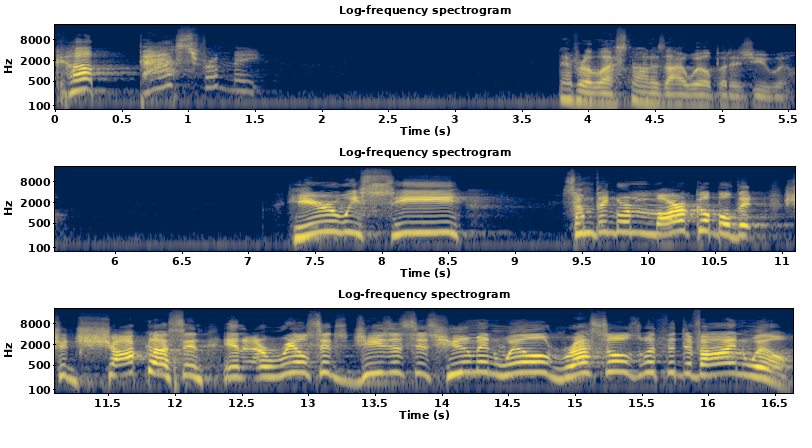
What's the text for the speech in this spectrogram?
cup pass from me. Nevertheless, not as I will, but as you will. Here we see something remarkable that should shock us. In, in a real sense, Jesus' human will wrestles with the divine will,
